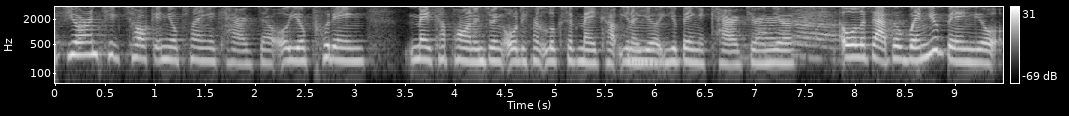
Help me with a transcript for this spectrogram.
if you're on tiktok and you're playing a character or you're putting makeup on and doing all different looks of makeup. You know you're you're being a character and you're all of that. But when you're being your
